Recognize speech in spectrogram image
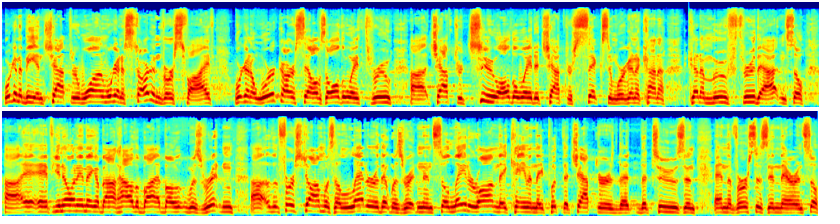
We're going to be in chapter 1. We're going to start in verse 5. We're going to work ourselves all the way through uh, chapter 2 all the way to chapter 6 and we're going to kind of kind of move through that. And so uh, if you know anything about how the Bible was written, uh, the First John was a letter that was written and so later on they came and they put the chapter the the twos and and the verses in there. And so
